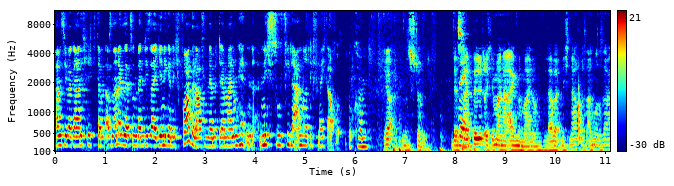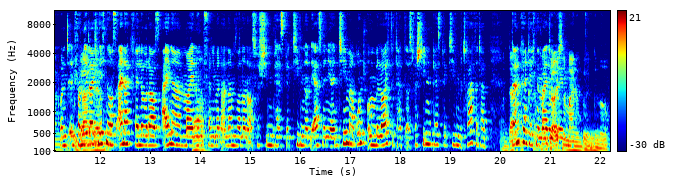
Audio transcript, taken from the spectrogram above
haben sich aber gar nicht richtig damit auseinandergesetzt. Und wenn dieserjenige nicht vorgelaufen wäre mit der Meinung, hätten nicht so viele andere die vielleicht auch bekommen. Ja, das stimmt. Deshalb Naja. bildet euch immer eine eigene Meinung. Labert nicht nach, was andere sagen. Und informiert Egal, euch wer- nicht nur aus einer Quelle oder aus einer Meinung Ja. von jemand anderem, sondern aus verschiedenen Perspektiven. Und erst wenn ihr ein Thema rundum beleuchtet habt, aus verschiedenen Perspektiven betrachtet habt, Und dann, könnt ihr euch eine könnt ihr Meinung euch eine bilden. Meinung bilden, genau.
